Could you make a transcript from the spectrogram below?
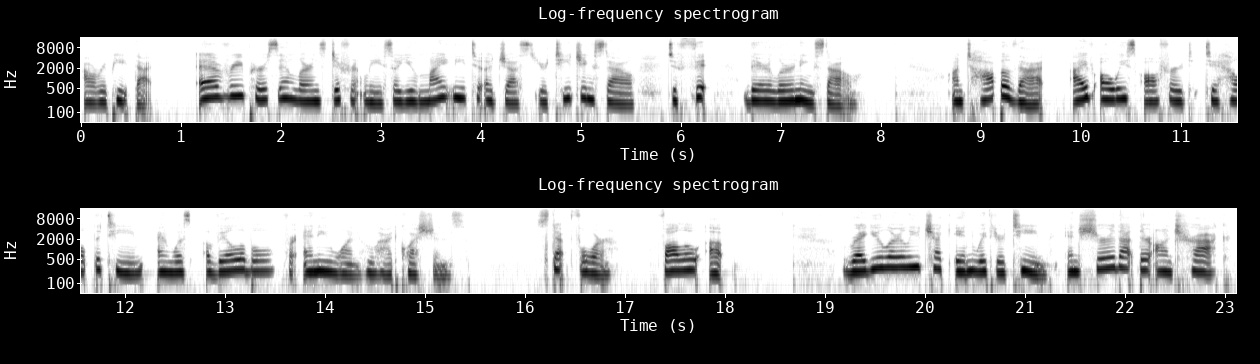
I'll repeat that. Every person learns differently, so you might need to adjust your teaching style to fit their learning style. On top of that, I've always offered to help the team and was available for anyone who had questions. Step 4 Follow up. Regularly check in with your team, ensure that they're on track,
